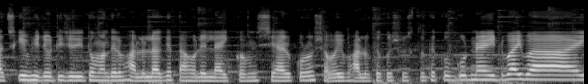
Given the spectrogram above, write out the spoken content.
আজকে ভিডিওটি যদি তোমাদের ভালো লাগে, তাহলে লাইক কমেন্ট শেয়ার করো। সবাই ভালো থেকো, সুস্থ থেকো। গুড নাইট বাই বাই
